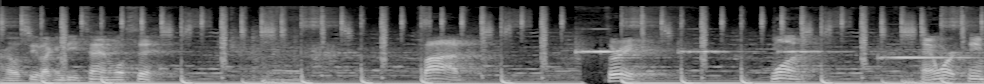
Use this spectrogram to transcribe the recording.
All right, let's see if I can beat 10. We'll see. Five, three, one, and work, team.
